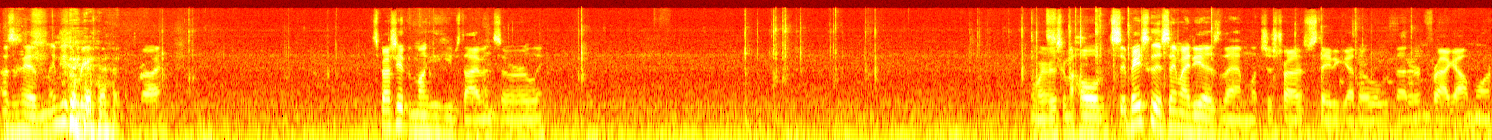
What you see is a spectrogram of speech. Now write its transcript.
I was gonna say maybe the Reaper could try. Especially if the monkey keeps diving so early. And We're just gonna hold basically the same idea as them. Let's just try to stay together a little bit better, frag out more.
